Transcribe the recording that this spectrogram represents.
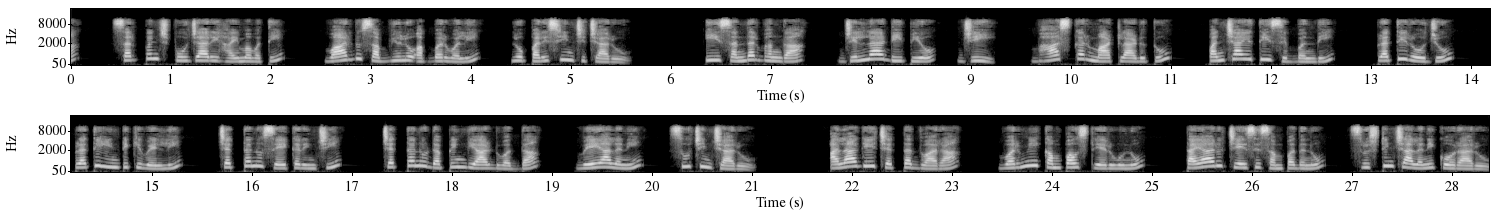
sarpanch Pujari Haimavathi ward సభ్యులు అక్బర్ వలి లు పరిశీలించారు ఈ సందర్భంగా జిల్లా డిపిఓ జి. భాస్కర్ మాట్లాడుతూ పంచాయతీ సిబ్బంది ప్రతిరోజూ ప్రతి ఇంటికి వెళ్ళి చెత్తను సేకరించి చెత్తను డప్పింగ్ యార్డ్ వద్ద వేయాలని సూచించారు. అలాగే చెత్త ద్వారా వర్మీ కంపౌస్ట్ ఎరువును తయారు చేసి సంపదను సృష్టించాలని కోరారు.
